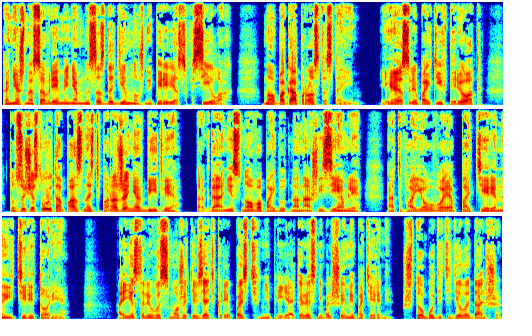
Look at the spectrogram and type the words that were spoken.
Конечно, со временем мы создадим нужный перевес в силах, но пока просто стоим. Если пойти вперед, то существует опасность поражения в битве. Тогда они снова пойдут на наши земли, отвоевывая потерянные территории. А если вы сможете взять крепость неприятеля с небольшими потерями, что будете делать дальше?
